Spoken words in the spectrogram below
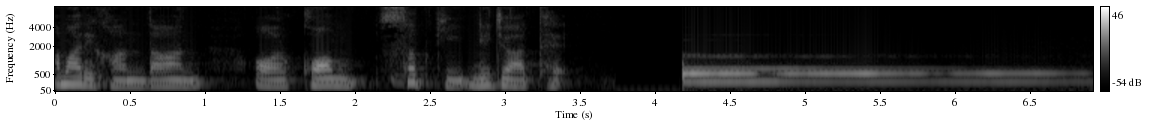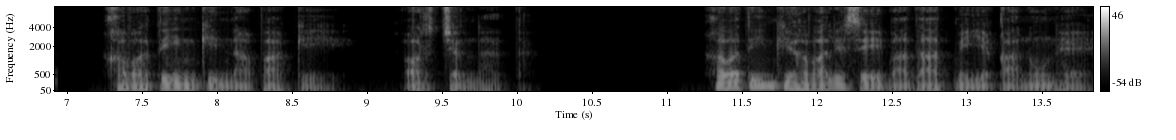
ہمارے خاندان اور قوم سب کی نجات ہے۔ خواتین کی ناپاکی اور جنت۔ خواتین کے حوالے سے عبادات میں یہ قانون ہے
